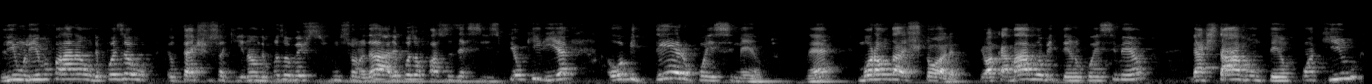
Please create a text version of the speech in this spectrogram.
li um livro, falar, não, depois eu, eu testo isso aqui, não, depois eu vejo se funciona, ah, depois eu faço exercício, porque eu queria obter o conhecimento, né? Moral da história, eu acabava obtendo conhecimento, gastava um tempo com aquilo,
